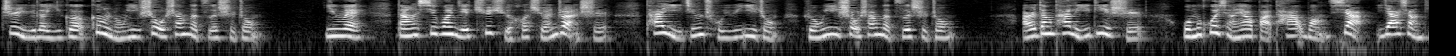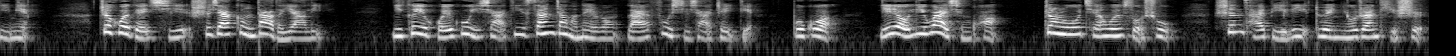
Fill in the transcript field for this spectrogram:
置于了一个更容易受伤的姿势中。因为当膝关节屈曲和旋转时，它已经处于一种容易受伤的姿势中；而当它离地时，我们会想要把它往下压向地面，这会给其施加更大的压力。你可以回顾一下第三章的内容来复习一下这一点。不过，也有例外情况，正如前文所述，身材比例对扭转体式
